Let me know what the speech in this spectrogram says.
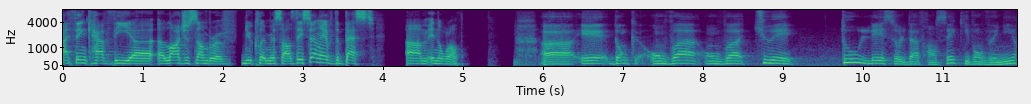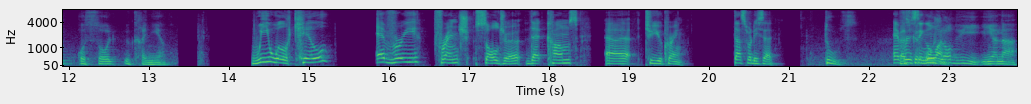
I think, have the uh, uh, largest number of nuclear missiles. They certainly have the best um, in the world. Euh, et donc, on va, on va tuer tous les soldats français qui vont venir au sol ukrainien. We will kill every French soldier that comes uh, to Ukraine. That's what he said. Tous. Every Parce single one. qu'aujourd'hui, il y en a,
